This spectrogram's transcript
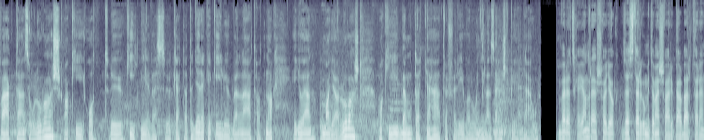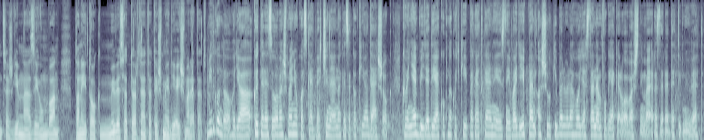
vágtázó lovas, aki ott lő ki nyilvesszőket. Tehát a gyerekek élőben láthatnak egy olyan magyar lovast, aki bemutatja hátrafelé való nyilazást például. Vereckei András vagyok, az Esztergomi Temesvári Pelbárt Ferences gimnáziumban tanítok művészettörténetet és médiaismeretet. Mit gondol, hogy a kötelező olvasmányokhoz kedvet csinálnak ezek a kiadások? Könnyebb így a diákoknak, hogy képeket kell nézni, vagy éppen az sül ki belőle, hogy aztán nem fogják elolvasni már az eredeti művet?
